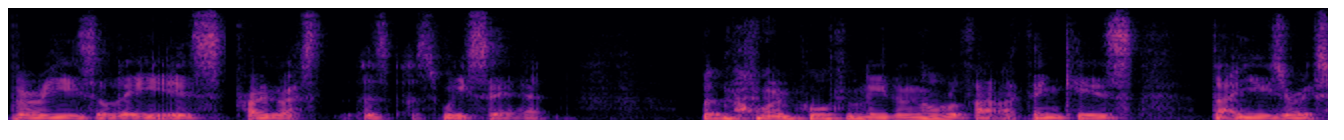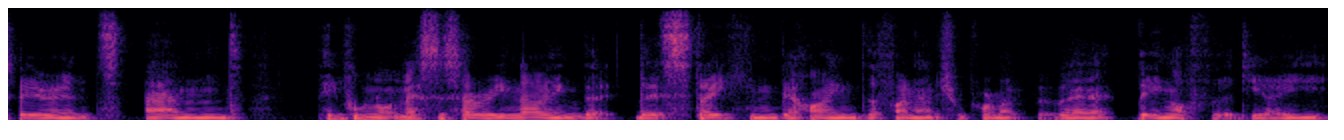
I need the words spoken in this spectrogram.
very easily is progress as, as we see it. But more importantly than all of that, I think, is that user experience and people not necessarily knowing that they're staking behind the financial product that they're being offered. You know, you,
